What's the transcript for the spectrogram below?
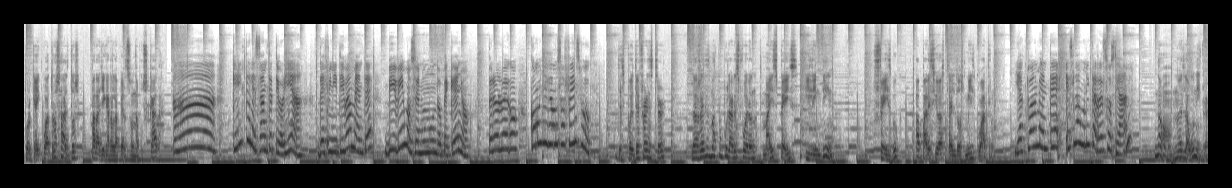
porque hay cuatro saltos para llegar a la persona buscada. Ah, interesante teoría. Definitivamente vivimos en un mundo pequeño. Pero luego, ¿cómo llegamos a Facebook? Después de Friendster, las redes más populares fueron MySpace y LinkedIn. Facebook apareció hasta el 2004. ¿Y actualmente es la única red social? No, no es la única.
